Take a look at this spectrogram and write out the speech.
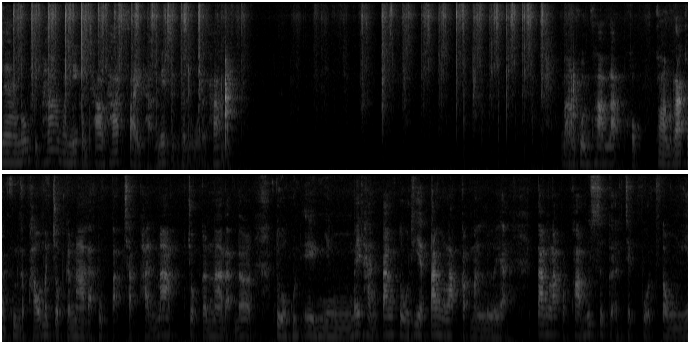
แนวโน้ม 15 วันนี้ของชาวธาตุไฟค่ะเมษสิงห์ธนูนะคะ บางคนความรักของ ความรักของคุณกับเขามันจบกันมาแบบปุบปับฉับพลันมาก จบกันมาแบบว่าตัวคุณเองยังไม่ทันตั้งตัวที่จะตั้งรับกับมันเลยอะตั้งรับกับความรู้สึกเจ็บปวดตรงนี้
